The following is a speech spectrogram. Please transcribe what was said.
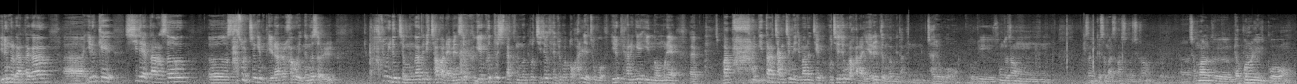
이런 걸 갖다가 아, 이렇게 시대에 따라서 어, 사술적인 변화를 하고 있는 것을 아주 이런 전문가들이 잡아내면서 그게 그 뜻이다 하는 것도 지적해주고 또 알려주고 이렇게 하는 게 이 논문의 많은 기타 장점이지만은 제가 구체적으로 하나 예를 든 겁니다. 자료고 우리 송대성 박사님께서 말씀하신 것처럼 어, 정말 그 몇 번을 읽고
